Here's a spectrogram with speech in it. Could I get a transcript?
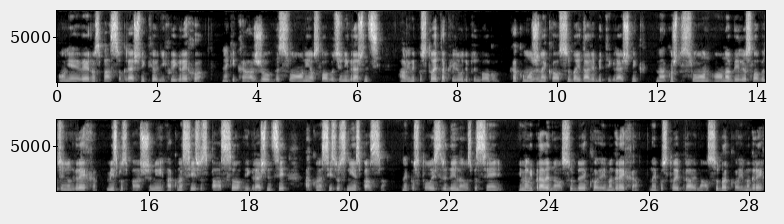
on je verno spasao grešnike od njihovih grehova. Neki kažu da su oni oslobođeni grešnici, ali ne postoje takvi ljudi pred Bogom. Kako može neka osoba i dalje biti grešnik nakon što su on, ona bili oslobođeni od greha. Mi smo spašeni ako nas Isus spasao i grešnici ako nas Isus nije spasao. Ne postoji sredina u spasenju. Ima li pravedna osobe koja ima greha? Ne postoji pravedna osoba koja ima greh.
